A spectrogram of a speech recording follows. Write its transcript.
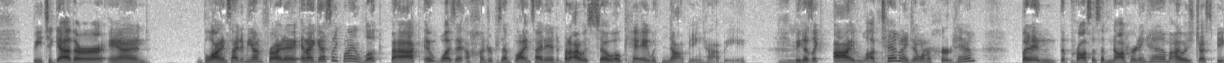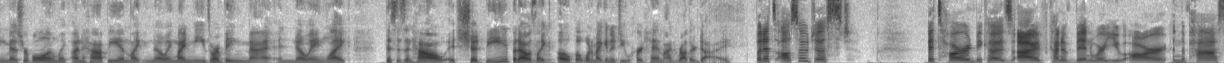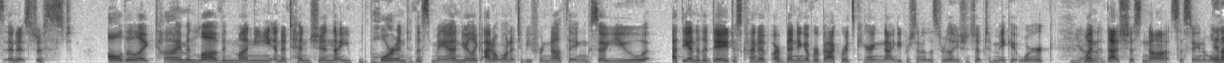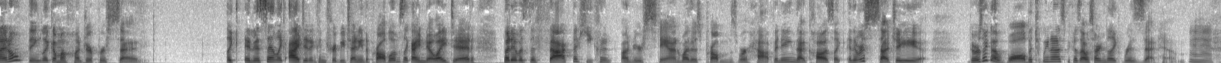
be together. And blindsided me on Friday, and I guess like when I look back, it wasn't hundred percent blindsided, but I was so okay with not being happy Mm-hmm. because like I loved him and I didn't want to hurt him. But in the process of not hurting him, I was just being miserable and like unhappy and like knowing my needs weren't being met and knowing like this isn't how it should be. But I was like, mm-hmm. oh, but what am I going to do? Hurt him? I'd rather die. But it's also just it's hard because I've kind of been where you are in the past and it's just all the like time and love and money and attention that you pour into this man, you're like I don't want it to be for nothing. So you at the end of the day just kind of are bending over backwards carrying 90% of this relationship to make it work when that's just not sustainable. And I don't think like I'm a hundred percent like innocent. Like I didn't contribute to any of the problems. Like I know I did, but it was the fact that he couldn't understand why those problems were happening that caused like, and there was such a there was like a wall between us because I was starting to like resent him.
